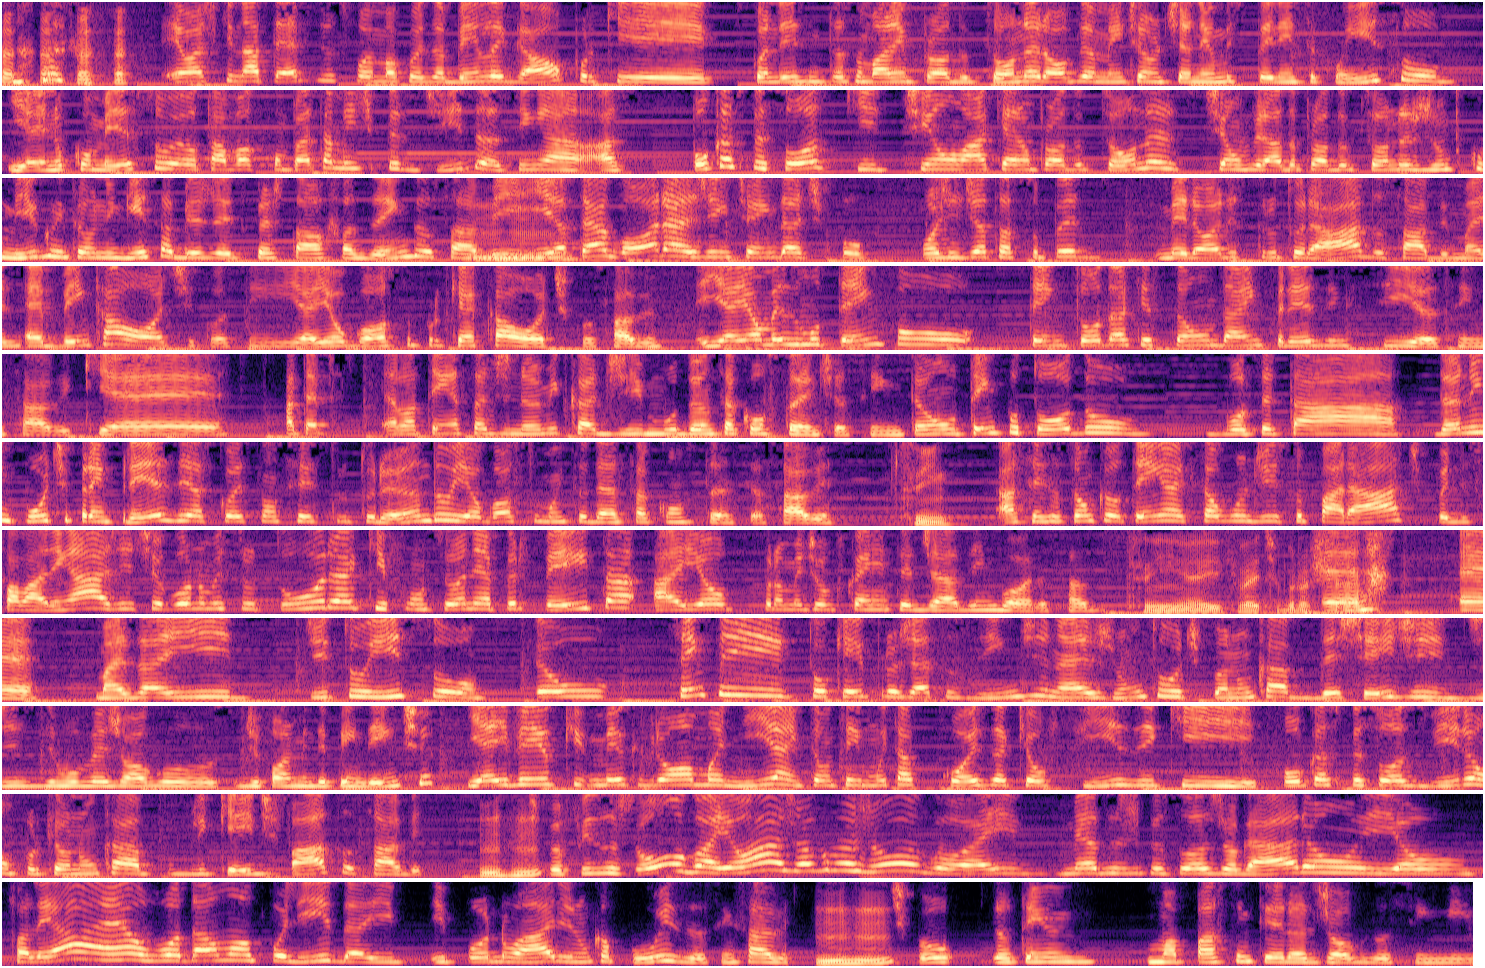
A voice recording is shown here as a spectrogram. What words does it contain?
eu acho que na Tepsis foi uma coisa bem legal, porque quando eles me transformaram em Product Owner, obviamente eu não tinha nenhuma experiência com isso. E aí no começo eu tava completamente perdida, assim, as poucas pessoas que tinham lá que eram Product Owners tinham virado Product Owners junto comigo, então ninguém sabia o jeito que a gente tava fazendo, sabe? Uhum. E até agora a gente ainda, tipo, hoje em dia tá super melhor estruturado, sabe? Mas é bem caótico, assim. E aí eu gosto porque é caótico, sabe? E aí ao mesmo tempo tem toda a questão da empresa em si, assim, sabe? Que é. Até ela tem essa dinâmica de mudança constante, assim. Então, o tempo todo você tá dando input para a empresa e as coisas estão se reestruturando e eu gosto muito dessa constância, sabe? Sim. A sensação que eu tenho é que se algum dia isso parar, tipo, eles falarem, ah, a gente chegou numa estrutura que funciona e é perfeita, aí eu provavelmente vou ficar entediado e ir embora, sabe? Sim, aí que vai te broxar. É, é, mas aí Dito isso, eu sempre toquei projetos indie, né? Junto, tipo, eu nunca deixei de, de, desenvolver jogos de forma independente. E aí veio que meio que virou uma mania, então tem muita coisa que eu fiz e que poucas pessoas viram, porque eu nunca publiquei de fato, sabe? Uhum. Tipo, eu fiz o jogo, aí eu, ah, jogo meu jogo. Aí meia dúzia de pessoas jogaram e eu falei, ah, é, eu vou dar uma polida e, e pôr no ar e nunca pus, assim, sabe? Uhum. Tipo, eu tenho uma pasta inteira de jogos assim, e,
